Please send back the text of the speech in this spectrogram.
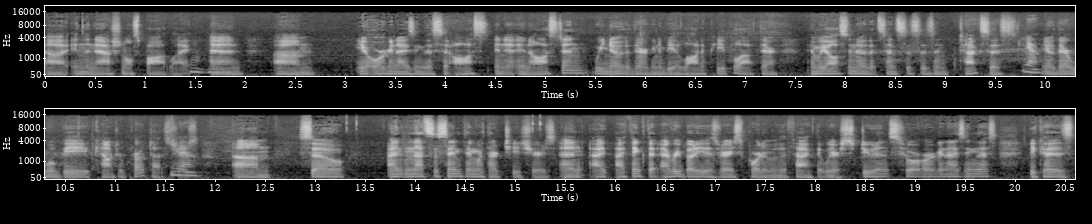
uh, in the national spotlight, mm -hmm. and um, you know, organizing this at Austin, in, in Austin, we know that there are going to be a lot of people out there, and we also know that since this is in Texas, yeah. you know, there will be counter protesters. Yeah. Um, so, and, that's the same thing with our teachers. And I, I, think that everybody is very supportive of the fact that we are students who are organizing this because,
